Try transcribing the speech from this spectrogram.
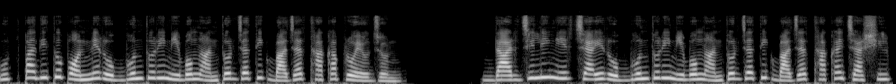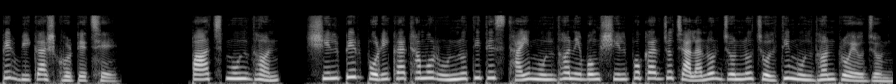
উৎপাদিত পণ্যের অভ্যন্তরীণ এবং আন্তর্জাতিক বাজার থাকা প্রয়োজন। দার্জিলিং এর চায়ের অভ্যন্তরীণ এবং আন্তর্জাতিক বাজার থাকায় চা শিল্পের বিকাশ ঘটেছে। পাঁচ মূলধন, শিল্পের পরিকাঠামোর উন্নতিতে স্থায়ী মূলধন এবং শিল্পকার্য চালানোর জন্য চলতি মূলধন প্রয়োজন।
